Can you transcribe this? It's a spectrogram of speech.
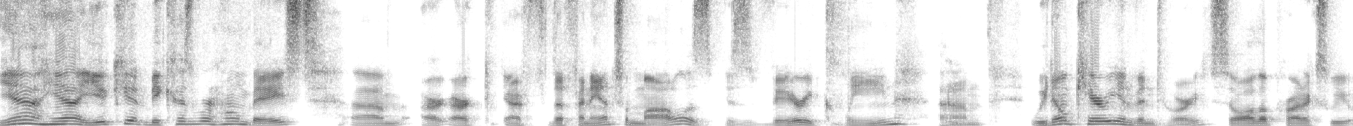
Yeah, yeah, you can because we're home based. Um, our, our, our, the financial model is is very clean. Um, we don't carry inventory, so all the products we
